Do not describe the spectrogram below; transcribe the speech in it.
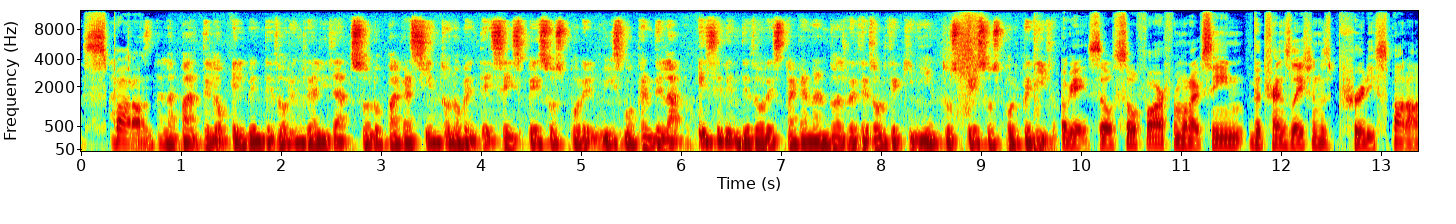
spot on. está la parte lo. El vendedor en realidad solo paga 196 pesos por el mismo candelabro. Ese vendedor está ganando alrededor de 500 pesos por pedido. Okay, so so far from what I've seen, the translation is pretty spot on.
